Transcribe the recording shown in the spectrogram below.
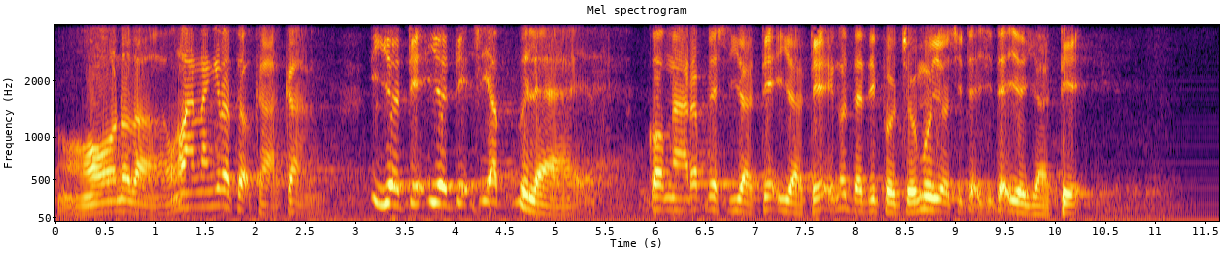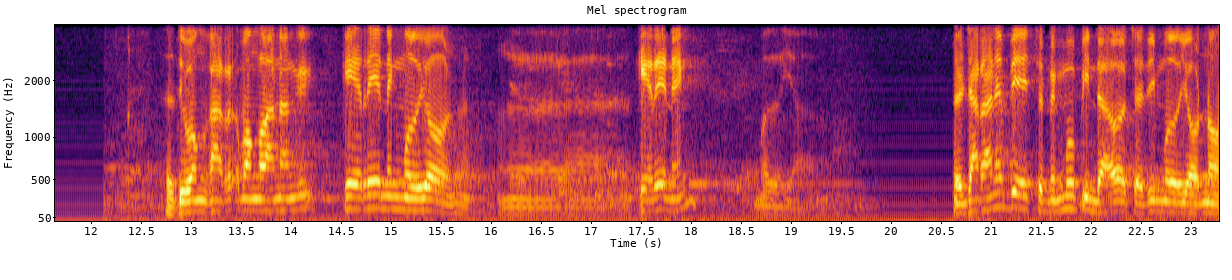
Ngono ta wong lanang ki rada gagah. Iya dik iya dik siap. Lah kok ngarep wis iya dik iya dik engko dadi bojomu ya sithik-sithik ya ya dik. Dadi wong wong lanang ki kere ning mulya. Kere ning mulya. Lah carane piye jenengmu pindah jadi Mulyana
